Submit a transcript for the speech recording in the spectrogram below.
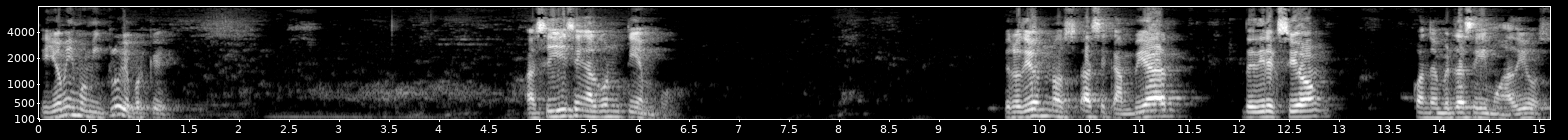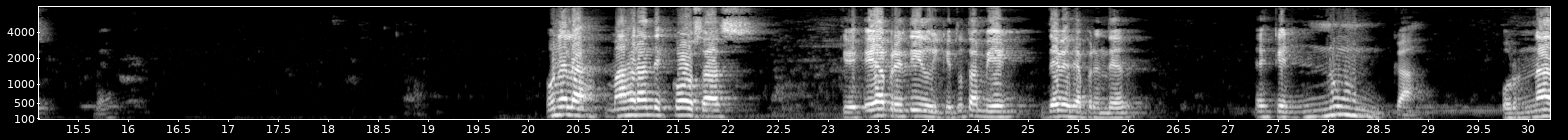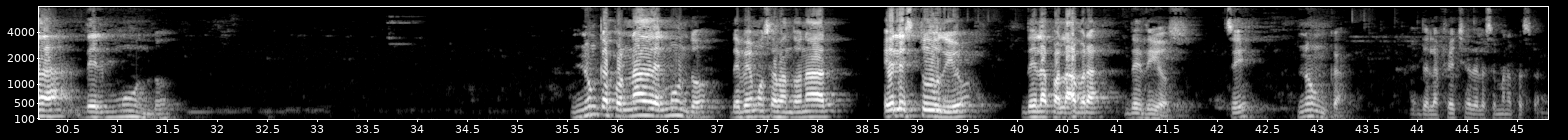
Y yo mismo me incluyo porque así hice en algún tiempo. Pero Dios nos hace cambiar de dirección cuando en verdad seguimos a Dios. Una de las más grandes cosas que he aprendido y que tú también debes de aprender es que nunca, por nada del mundo. Nunca por nada del mundo debemos abandonar el estudio de la palabra de Dios. ¿Sí? Nunca. De la fecha de la semana pasada.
